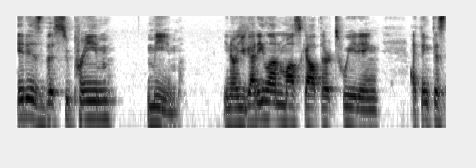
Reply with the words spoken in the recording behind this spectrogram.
it is the supreme meme. You know, you got Elon Musk out there tweeting. I think this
